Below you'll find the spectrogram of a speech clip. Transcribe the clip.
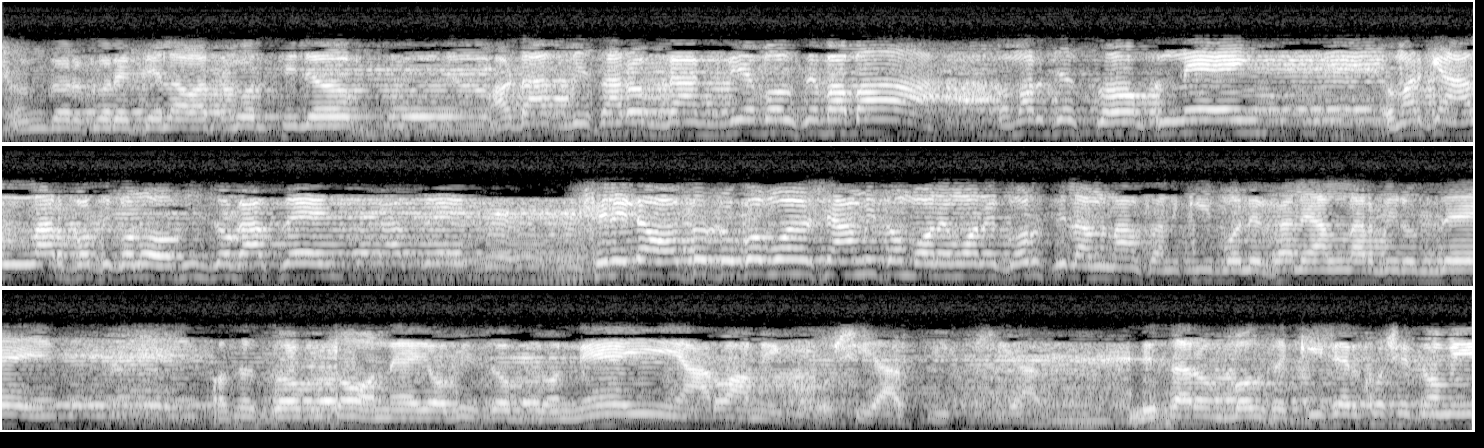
সুন্দর করে তেলাওয়াত করছিল। হঠাৎ বিচারক ডাক দিয়ে বলছে, বাবা, তোমার যে চোখ নেই, তোমার কি আল্লাহর প্রতি কোনো অভিযোগ আছে? ছেলেটা অতটুকু বয়সে আমি তো মনে মনে করছিলাম, না জানি কি বলে ফেলে আল্লাহর বিরুদ্ধে। তো নেই, অভিযোগ তো নেই, আরও আমি খুশি আছি বিচারক বলছে, কিসের খুশি তুমি?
